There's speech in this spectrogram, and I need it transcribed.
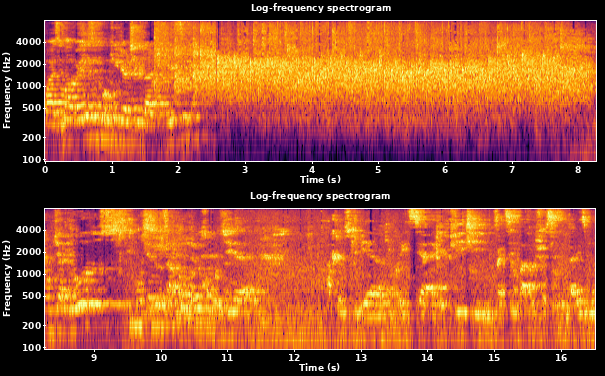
Mais uma vez, um pouquinho de atividade física. Bom dia a todos, bom dia aos alunos, bom dia a todos que vieram aqui conhecer a RFIT e participar do show secretarismo.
